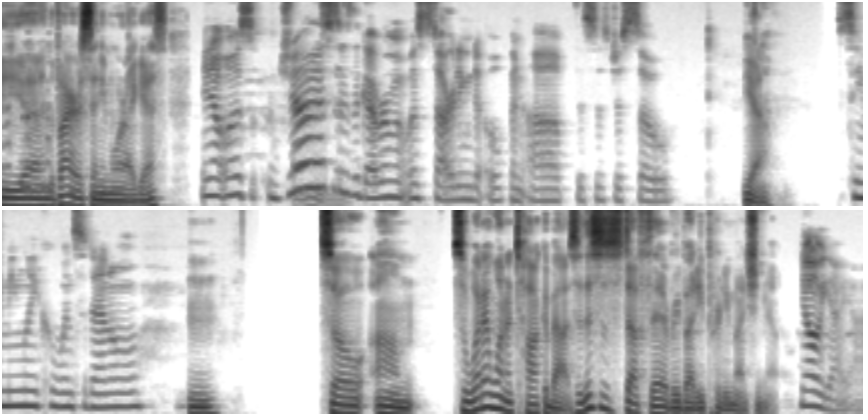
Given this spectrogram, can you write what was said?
the uh, the virus anymore I guess you know, it was just as the government was starting to open up. This is just so yeah seemingly coincidental. Mm. So, um, so what I want to talk about. So this is stuff that everybody pretty much know. Oh yeah, yeah.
